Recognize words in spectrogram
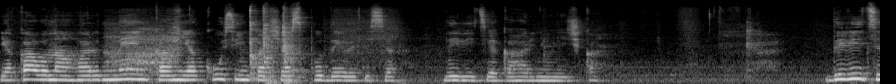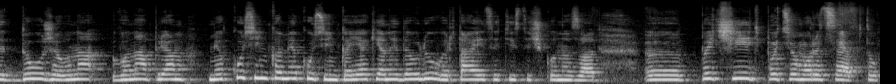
яка вона гарненька, м'якусінька. Зараз подивитися. Дивіться, яка гарнюнечка. Дивіться, дуже вона вона прям м'якусінька-м'якусінька. Як я не давлю, вертається тістечко назад. Е, печіть по цьому рецепту.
